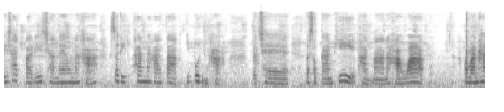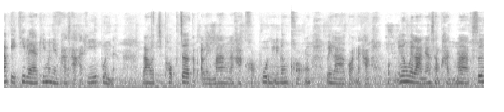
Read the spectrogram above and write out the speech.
ริชัดปาริชาแนลนะคะ สวัสดีทุกท่านนะคะจากญี่ปุ่นค่ะ จะแชร์ประสบการณ์ที่ผ่านมานะคะว่าประมาณ 5 ปีที่แล้วที่มาเรียนภาษาที่ญี่ปุ่น เราพบเจอกับอะไรมั่งนะคะ ขอพูดในเรื่องของเวลาก่อนนะคะ เรื่องเวลาเนี้ยสำคัญมาก ซึ่ง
